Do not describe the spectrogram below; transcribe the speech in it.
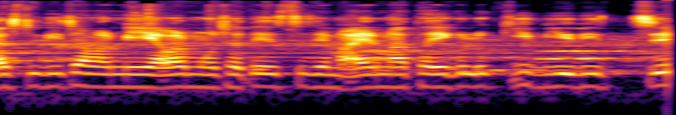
লাস্টে দিয়েছে, আমার মেয়ে আবার মোছাতে এসেছে, যে মায়ের মাথায় এগুলো কি দিয়ে দিচ্ছে?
